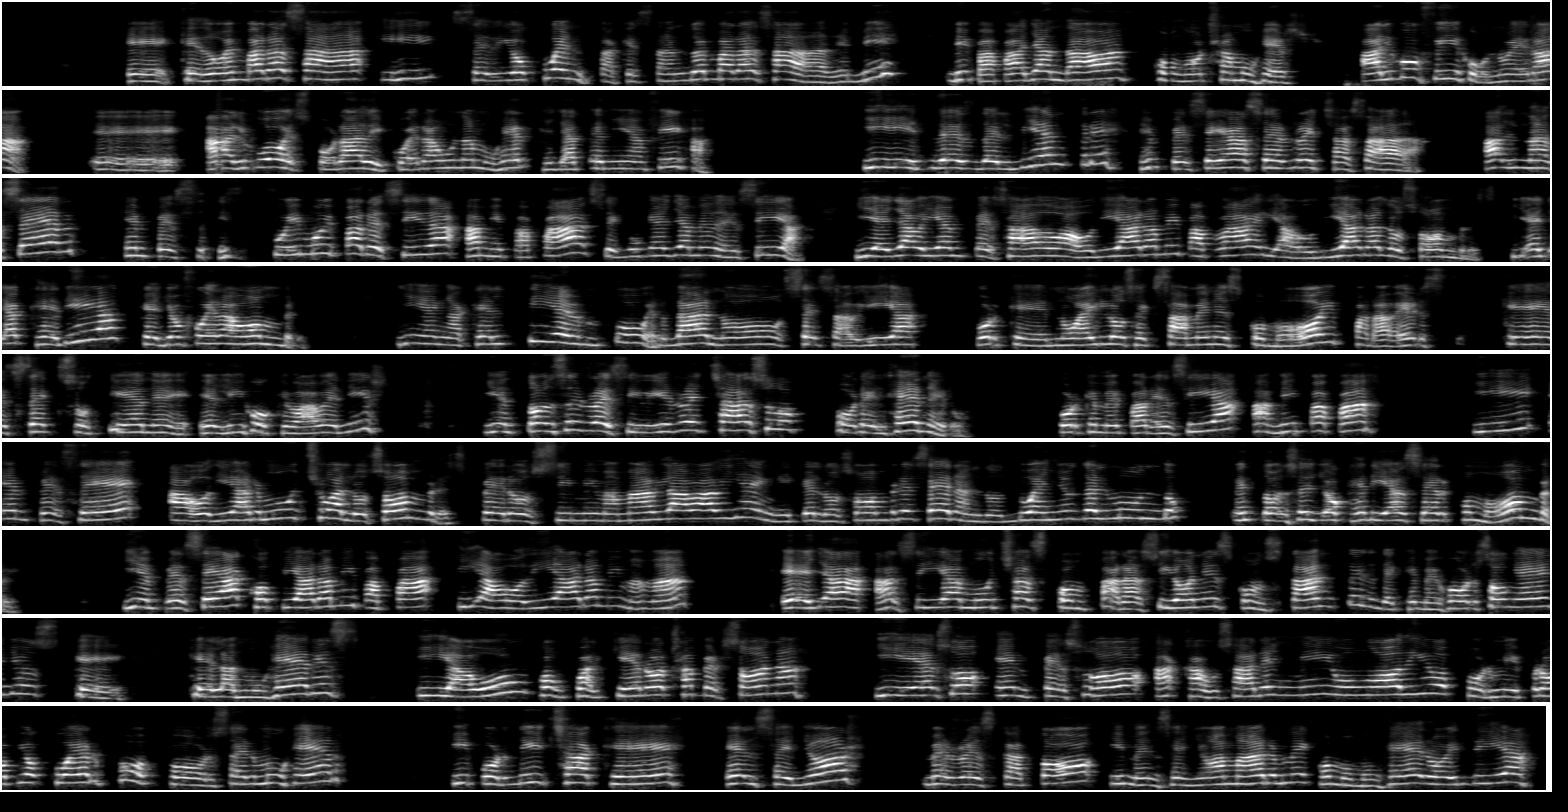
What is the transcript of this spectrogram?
eh, quedó embarazada y se dio cuenta que estando embarazada de mí, mi papá ya andaba con otra mujer. Algo fijo, no era eh, algo esporádico, era una mujer que ya tenía fija. Y desde el vientre empecé a ser rechazada. Al nacer empecé, fui muy parecida a mi papá, según ella me decía, y ella había empezado a odiar a mi papá y a odiar a los hombres. Y ella quería que yo fuera hombre. Y en aquel tiempo, ¿verdad? No se sabía porque no hay los exámenes como hoy para ver qué sexo tiene el hijo que va a venir. Y entonces recibí rechazo por el género, porque me parecía a mi papá y empecé a odiar mucho a los hombres, pero si mi mamá hablaba bien y que los hombres eran los dueños del mundo, entonces yo quería ser como hombre. Y empecé a copiar a mi papá y a odiar a mi mamá ella hacía muchas comparaciones constantes de que mejor son ellos que, que las mujeres y aún con cualquier otra persona. Y eso empezó a causar en mí un odio por mi propio cuerpo, por ser mujer y por dicha que el Señor me rescató y me enseñó a amarme como mujer. Hoy día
